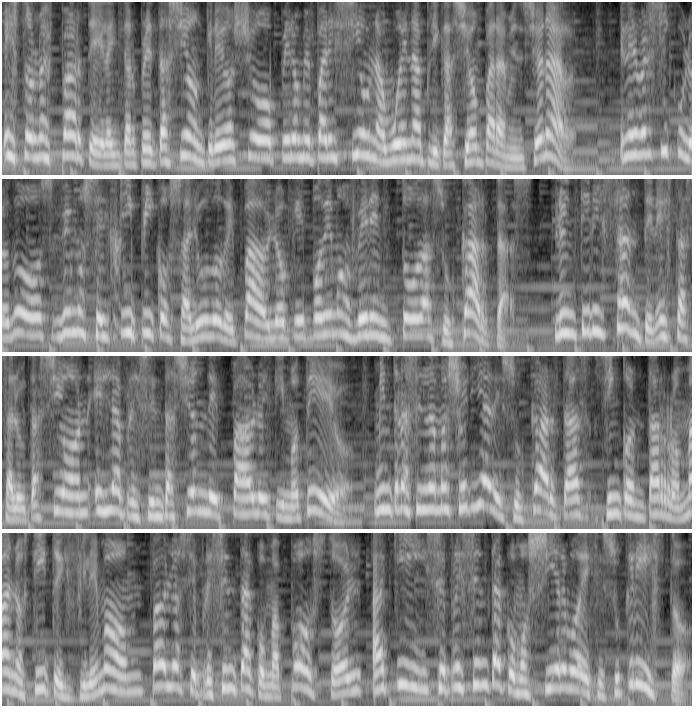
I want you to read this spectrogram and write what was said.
Esto no es parte de la interpretación, creo yo, pero me parecía una buena aplicación para mencionar. En el versículo 2 vemos el típico saludo de Pablo que podemos ver en todas sus cartas. Lo interesante en esta salutación es la presentación de Pablo y Timoteo. Mientras en la mayoría de sus cartas, sin contar Romanos, Tito y Filemón, Pablo se presenta como apóstol, aquí se presenta como siervo de Jesucristo.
